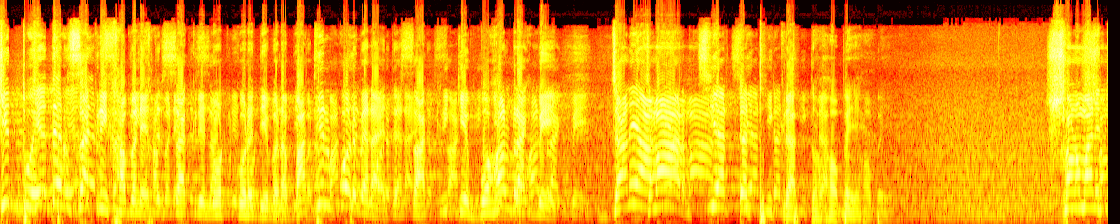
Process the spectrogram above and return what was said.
কিন্তু এদের চাকরি খাবে না, এদের চাকরি নোট করে দিবে না, বাতিল করবে না, এদের চাকরিকে বহাল রাখবে। জানে আমার চেয়ারটা ঠিক রাখতে হবে। সম্মানিত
